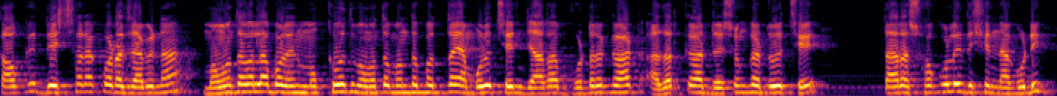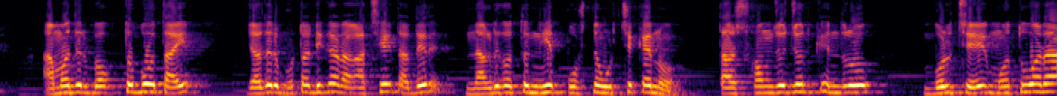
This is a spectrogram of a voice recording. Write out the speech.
কাউকে দেশ ছাড়া করা যাবে না। মমতাওয়ালা বলেন, মুখ্যমন্ত্রী মমতা বন্দ্যোপাধ্যায় বলেছেন, যারা voter card, Aadhaar card, ration card রয়েছে, তারা সকলেই দেশের নাগরিক। আমাদের বক্তব্য তাই, যাদের ভোটাধিকার আছে, তাদের নাগরিকত্ব নিয়ে প্রশ্ন উঠছে কেন? তার সংযোজন কেন্দ্র বলছে, মতুয়ারা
